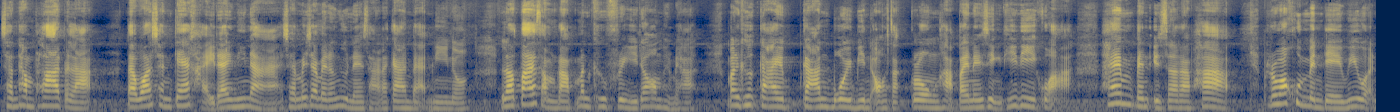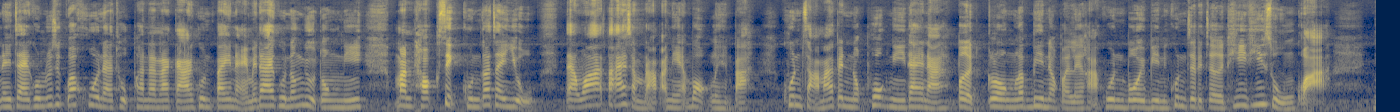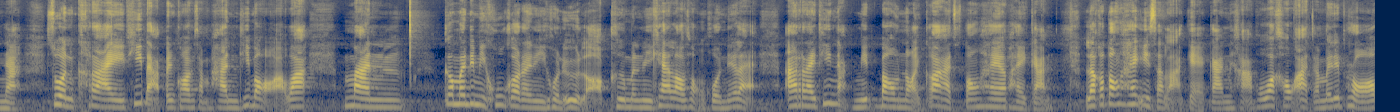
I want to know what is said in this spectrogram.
ฉันทำพลาดไปละแต่ว่าฉันแก้ไขได้นี่นา ฉันไม่จำเป็นต้องอยู่ในสถานการณ์แบบนี้เนาะ แล้วใต้สำรับมันคือฟรีดอมเห็นไหมคะ มันคือการการโบยบินออกจากกรงค่ะ ไปในสิ่งที่ดีกว่า ให้มันเป็นอิสรภาพ เพราะว่าคุณเป็นเดวิลอะในใจคุณรู้สึกว่าคุณอะถูกพันธนาการคุณไปไหนไม่ได้คุณต้องอยู่ตรงนี้ มันท็อกซิกคุณก็จะอยู่ แต่ว่าใต้สำรับอันเนี้ยบอกเลยเห็นปะคุณสามารถเป็นนกพวกนี้ได้นะ เปิดกรงแล้วบินออกไปเลยค่ะ คุณโบยบินคุณจะไปเจอที่ที่สูงกว่านะส่วนใครที่แบบเป็นความสัมพันธ์ที่บอกว่ามัน ก็ไม่ได้มีคู่กรณีคนอื่นหรอก คือมันมีแค่เราสองคนนี่แหละ อะไรที่หนักนิดเบาหน่อยก็อาจจะต้องให้อภัยกัน แล้วก็ต้องให้อิสระแก่กันค่ะ เพราะว่าเขาอาจจะไม่ได้พร้อม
